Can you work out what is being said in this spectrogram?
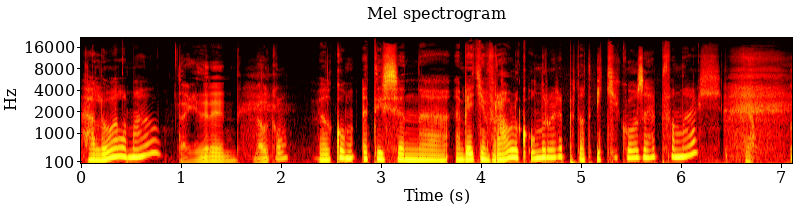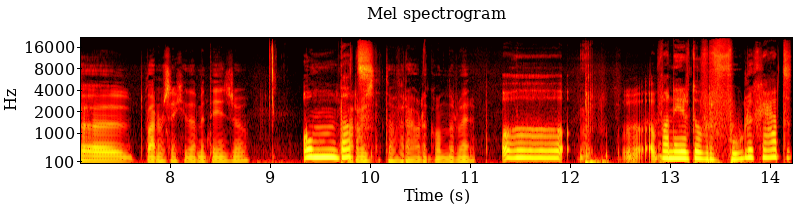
Hallo allemaal, Dag iedereen, welkom. welkom. Het is een, eh, een beetje een vrouwelijk onderwerp dat ik gekozen heb vandaag. Eh, waarom zeg je dat meteen zo? Omdat Waarom is dat een vrouwelijk onderwerp? oh, wanneer het over voelen gaat,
